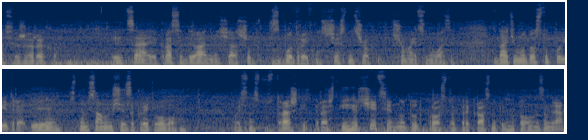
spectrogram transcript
ось уже рихло. І це якраз ідеальний час, щоб збодрити наш чесничок, що мається на увазі. Дати йому доступ повітря і з тим самим ще закрити вологу. Ось у нас тут рештки, рештки гірчиці, ну тут просто прекрасно підготовлена земля.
